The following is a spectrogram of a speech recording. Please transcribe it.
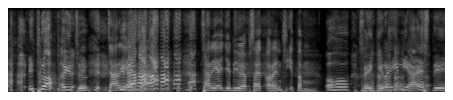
itu apa itu? Cari aja Cari aja di website Orange Item Oh, saya kira ini ASD,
